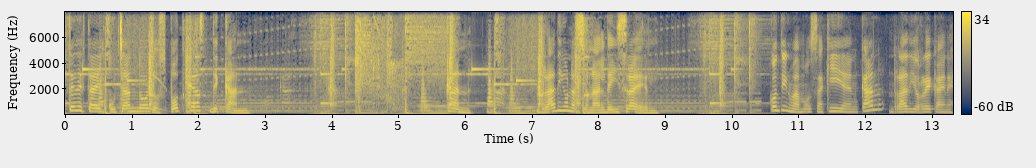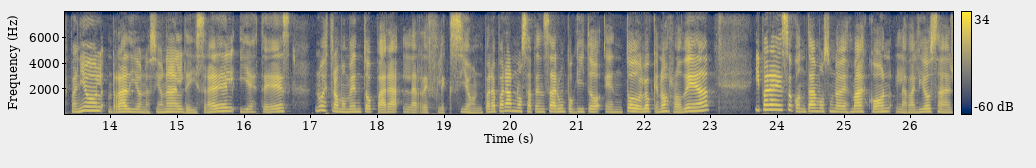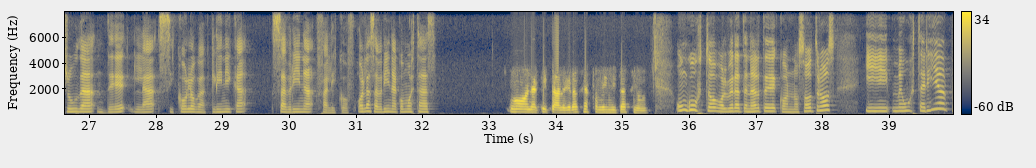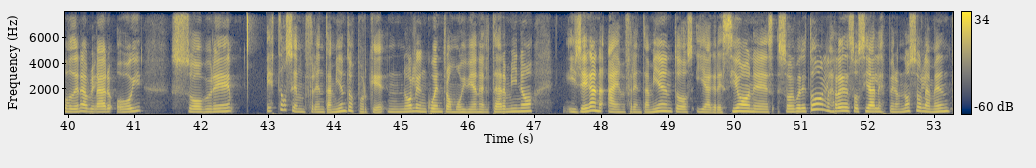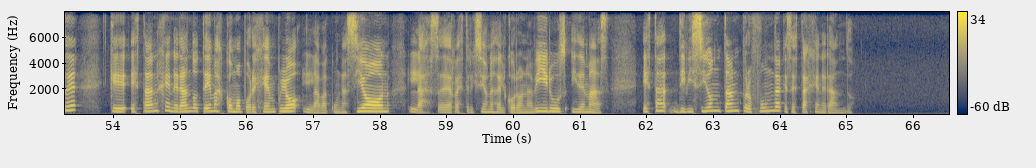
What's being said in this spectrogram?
Usted está escuchando los podcasts de CAN. CAN, Radio Nacional de Israel. Continuamos aquí en CAN, Radio Reca en español, Radio Nacional de Israel, y este es nuestro momento para la reflexión, para pararnos a pensar un poquito en todo lo que nos rodea. Y para eso contamos una vez más con la valiosa ayuda de la psicóloga clínica Sabrina Falikov. Hola Sabrina, ¿cómo estás? Hola, ¿qué tal? Gracias por la invitación. Un gusto volver a tenerte con nosotros y me gustaría poder hablar hoy sobre estos enfrentamientos, porque no le encuentro muy bien el término, y llegan a enfrentamientos y agresiones, sobre todo en las redes sociales, pero no solamente, que están generando temas como por ejemplo la vacunación, las eh, restricciones del coronavirus y demás. Esta división tan profunda que se está generando.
